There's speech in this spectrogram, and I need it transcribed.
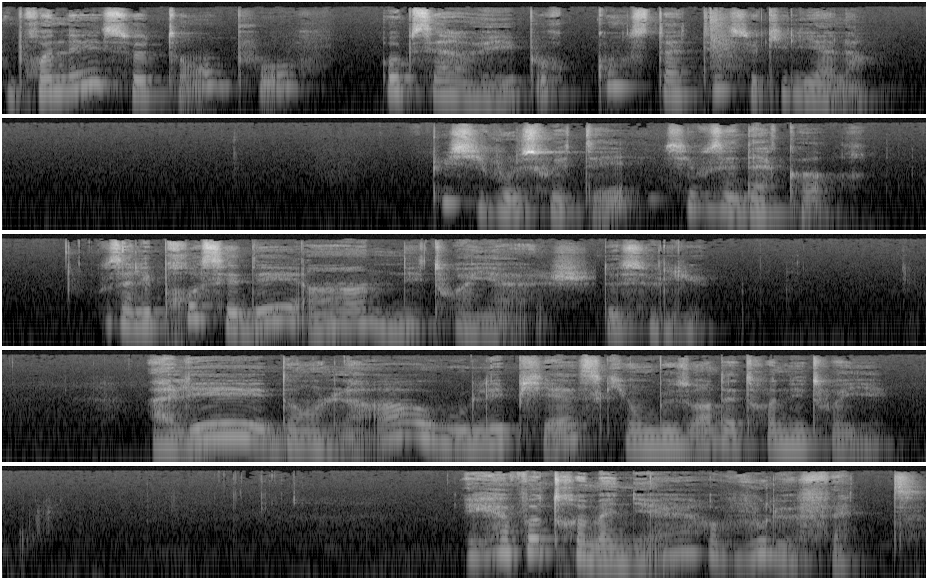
Vous prenez ce temps pour observer, pour constater ce qu'il y a là. Puis si vous le souhaitez, si vous êtes d'accord, vous allez procéder à un nettoyage de ce lieu. Allez dans là où les pièces qui ont besoin d'être nettoyées. Et à votre manière, vous le faites.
